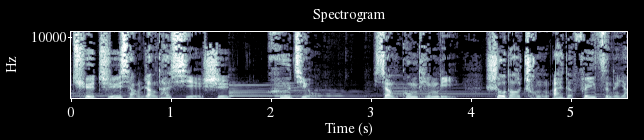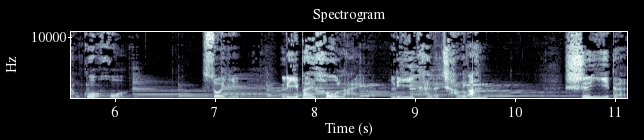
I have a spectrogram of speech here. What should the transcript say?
却只想让他写诗、喝酒，像宫廷里受到宠爱的妃子那样过活。所以，李白后来离开了长安，失意的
